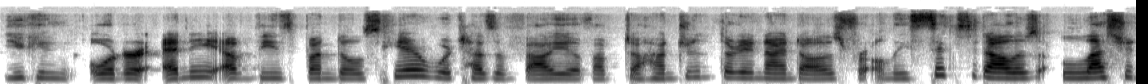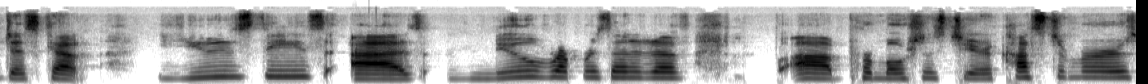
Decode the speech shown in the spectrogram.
You can order any of these bundles here, which has a value of up to $139 for only $60 less your discount. Use these as new representative uh, promotions to your customers.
